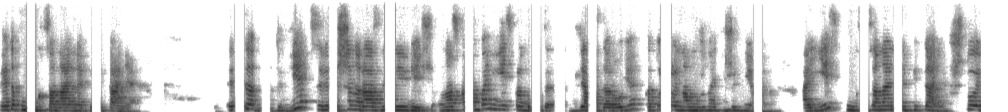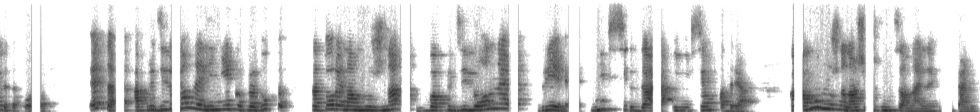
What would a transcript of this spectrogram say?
Это функциональное питание. Это две совершенно разные вещи. У нас в компании есть продукты для здоровья, которые нам нужны ежедневно, а есть функциональное питание. Что это такое? Это определенная линейка продуктов, которая нам нужна в определенное время, не всегда и не всем подряд. Кому нужно наше функциональное питание?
